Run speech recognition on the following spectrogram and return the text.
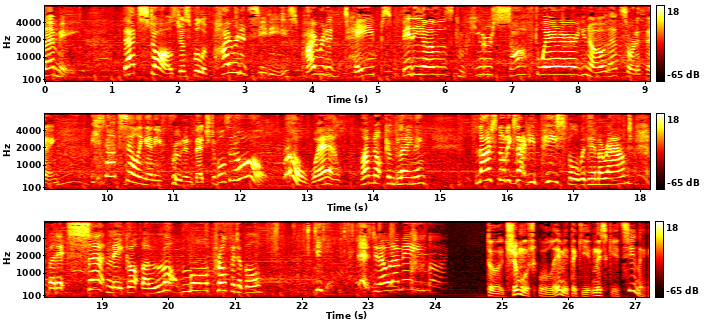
Lemmy. That stall's just full of pirated CDs, pirated tapes, videos, computer software, you know, that sort of thing. He's not selling any fruit and vegetables at all. Oh, well, I'm not complaining. Life's not exactly peaceful with him around, but it's certainly got a lot more profitable. Do you know what I mean? То чому ж у Лемі такі низькі ціни?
